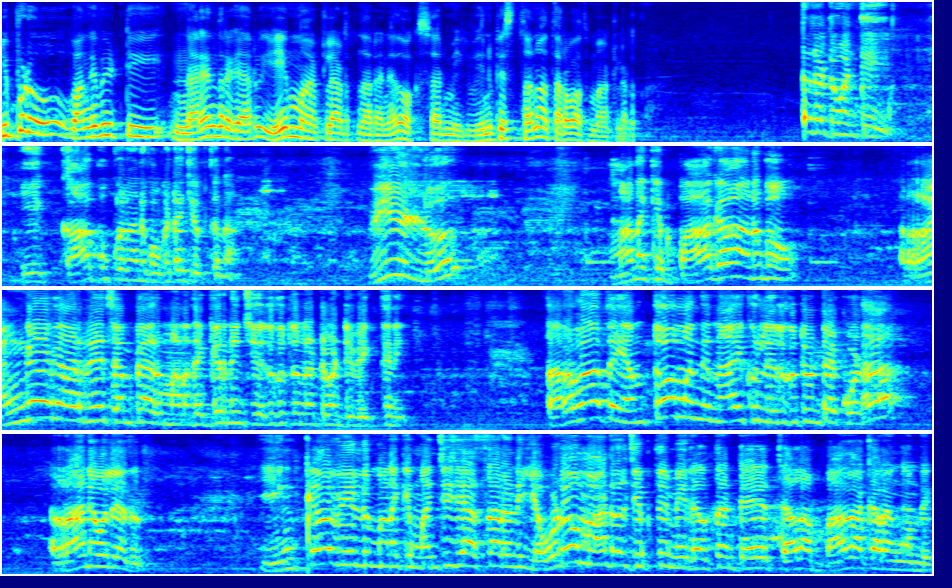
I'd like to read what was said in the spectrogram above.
ఇప్పుడు వంగవీటి నరేంద్ర గారు ఏం మాట్లాడుతున్నారు అనేది ఒకసారి మీకు వినిపిస్తాను ఆ తర్వాత మాట్లాడదాం. ఈ కాపు కులానికి ఒకటే చెప్తున్నా. వీళ్ళు మనకి బాగా అనుభవం. రంగా గారినే చంపారు మన దగ్గర నుంచి ఎదుగుతున్నటువంటి వ్యక్తిని. తర్వాత ఎంతో మంది నాయకులు ఎదుగుతుంటే కూడా రానివ్వలేదు. ఇంకా వీళ్ళు మనకి మంచి చేస్తారని ఎవడో మాటలు చెప్తే మీరు వెళ్తుంటే చాలా బాధాకరంగా ఉంది.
